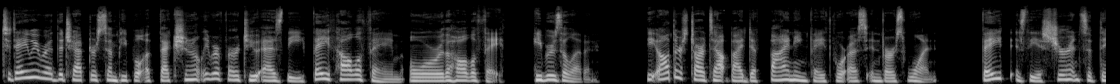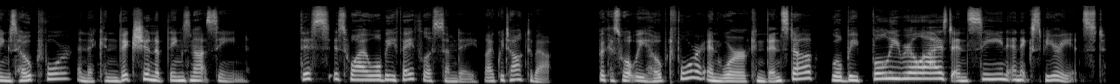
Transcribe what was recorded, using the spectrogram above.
Today we read the chapter some people affectionately refer to as the Faith Hall of Fame or the Hall of Faith, Hebrews 11. The author starts out by defining faith for us in verse 1. Faith is the assurance of things hoped for and the conviction of things not seen. This is why we'll be faithless someday, like we talked about. Because what we hoped for and were convinced of will be fully realized and seen and experienced.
